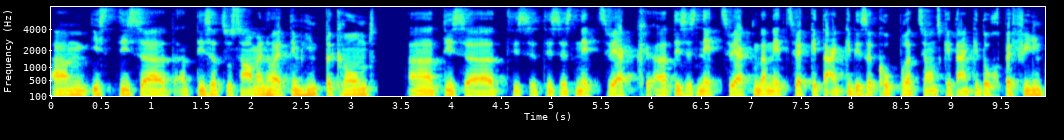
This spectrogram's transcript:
ähm, ist dieser, dieser Zusammenhalt im Hintergrund, äh, dieser, diese, dieses Netzwerk, äh, dieses Netzwerken, der Netzwerkgedanke, dieser Kooperationsgedanke doch bei vielen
